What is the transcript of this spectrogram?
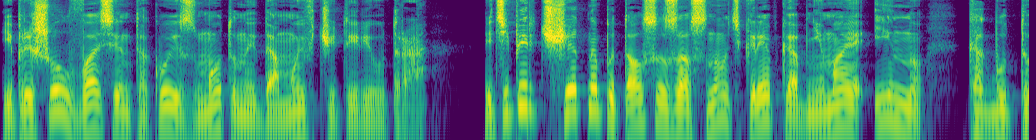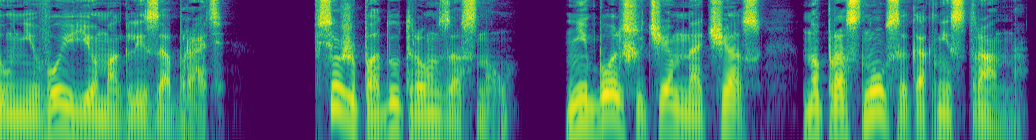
и пришел Васин такой измотанный домой в четыре утра. И теперь тщетно пытался заснуть, крепко обнимая Инну, как будто у него ее могли забрать. Все же под утро он заснул. Не больше, чем на час, но проснулся, как ни странно,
